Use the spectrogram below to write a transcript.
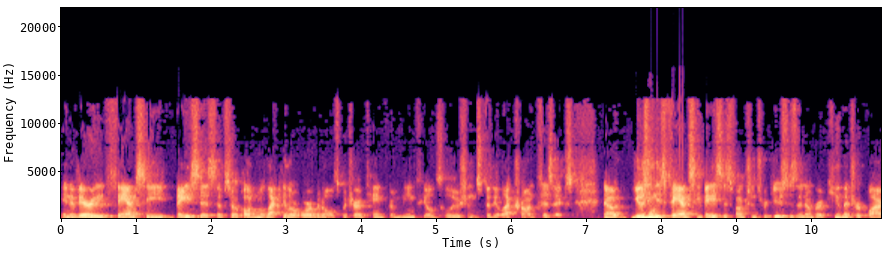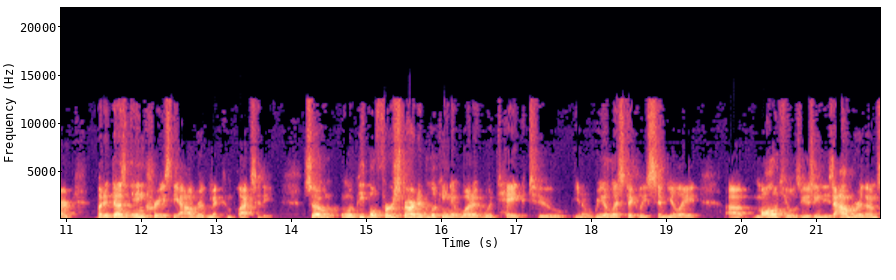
in a very fancy basis of so-called molecular orbitals, which are obtained from mean field solutions to the electron physics. Now, using these fancy basis functions reduces the number of qubits required, but it does increase the algorithmic complexity. So when people first started looking at what it would take to, you know, realistically simulate uh, molecules using these algorithms,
